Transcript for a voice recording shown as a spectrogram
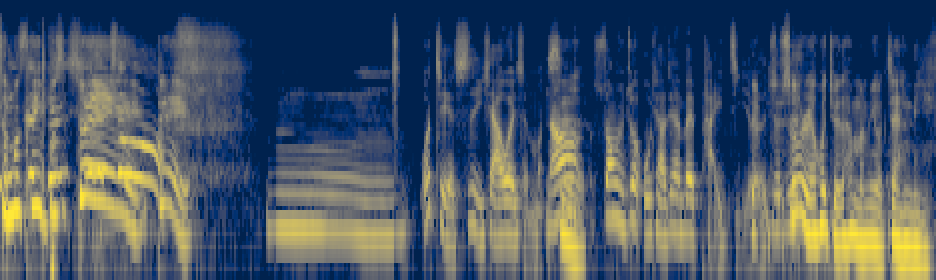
怎么可以不是？对对。嗯，我解释一下为什么。然后双鱼座无条件的被排挤了，就是所有人会觉得他们没有战力。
